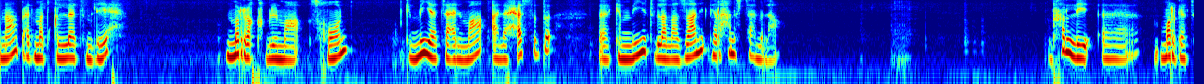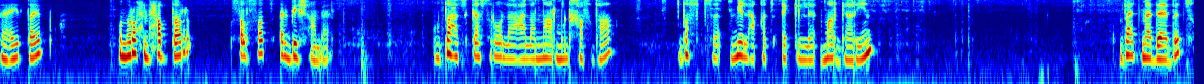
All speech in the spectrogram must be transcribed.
هنا بعد ما تقلات مليح نمرق بالماء سخون كمية تاع الماء على حسب آه، كمية اللازاني اللي راح نستعملها. نخلي آه، مرقة تاعي طيب ونروح نحضر صلصة البيشاميل. وضعت كاسرولة على نار منخفضة ضفت ملعقة أكل مارغرين. بعد ما ذابت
